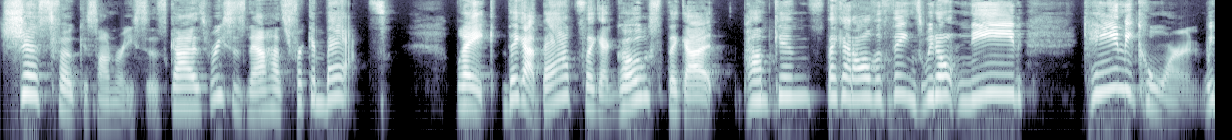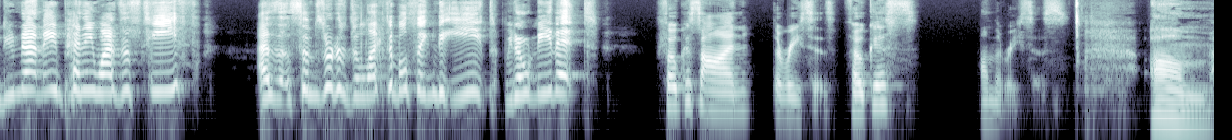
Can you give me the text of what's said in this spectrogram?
just focus on Reese's, guys. Reese's now has freaking bats. Like they got bats, they got ghosts, they got pumpkins, they got all the things. We don't need candy corn. We do not need Pennywise's teeth as some sort of delectable thing to eat. We don't need it. Focus on the Reese's. Focus on the Reese's. Um,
